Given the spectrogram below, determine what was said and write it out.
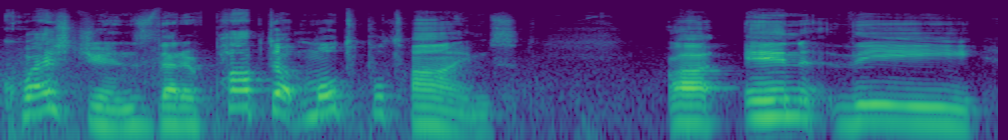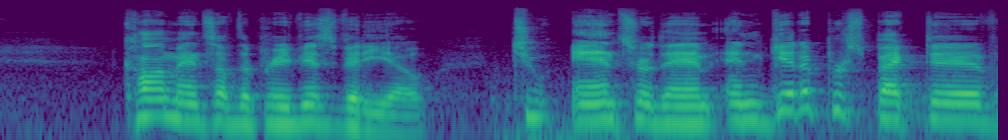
questions that have popped up multiple times uh, in the comments of the previous video to answer them and get a perspective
